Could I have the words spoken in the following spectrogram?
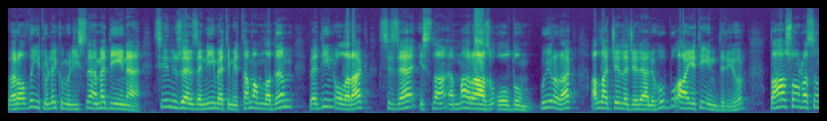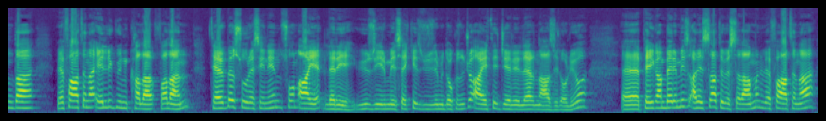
ve raditu lekumul İslam'e dine. Sizin üzerinize nimetimi tamamladım ve din olarak size İslam'a razı oldum buyurarak Allah Celle Celaluhu bu ayeti indiriyor. Daha sonrasında vefatına 50 gün kala falan Tevbe suresinin son ayetleri 128-129. ayeti celiler nazil oluyor. Ee, Peygamberimiz Aleyhisselatü Vesselam'ın vefatına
